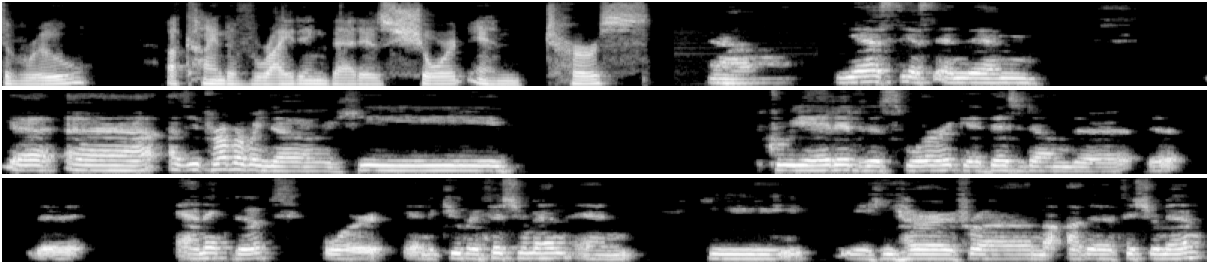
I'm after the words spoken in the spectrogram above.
through a kind of writing that is short and terse? Uh, yes, yes, and then yeah, uh, as you probably know, he created this work based on the, the, the anecdote or a Cuban fisherman and he, he heard from other fishermen,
